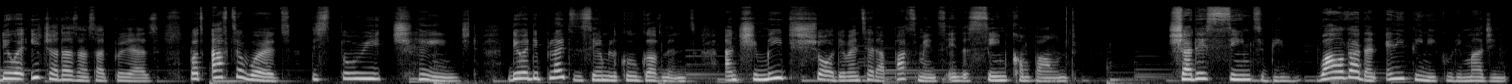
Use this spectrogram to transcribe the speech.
they were each other's answered prayers, but afterwards, the story changed. They were deployed to the same local government, and she made sure they rented apartments in the same compound. Sade seemed to be wilder than anything he could imagine,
